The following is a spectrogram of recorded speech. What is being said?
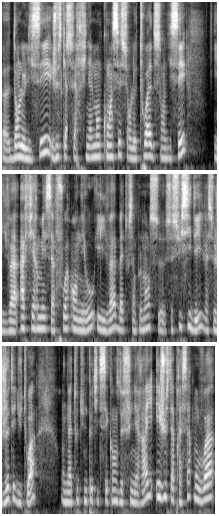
euh, dans le lycée, jusqu'à se faire finalement coincer sur le toit de son lycée. Il va affirmer sa foi en Neo et il va bah, tout simplement se, suicider, il va se jeter du toit. On a toute une petite séquence de funérailles et juste après ça, on voit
